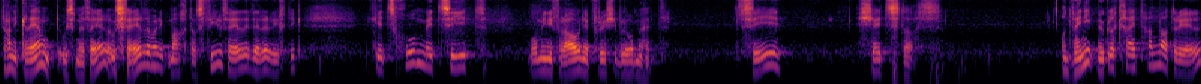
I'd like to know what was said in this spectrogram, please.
das habe ich gelernt aus, einem Fehler, aus Fehlern, die ich gemacht habe, aus vielen Fehlern in dieser Richtung gibt es kaum mehr Zeit, wo meine Frau nicht frische Blumen hat. Sie schätzt das. Und wenn ich die Möglichkeit habe, materiell,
